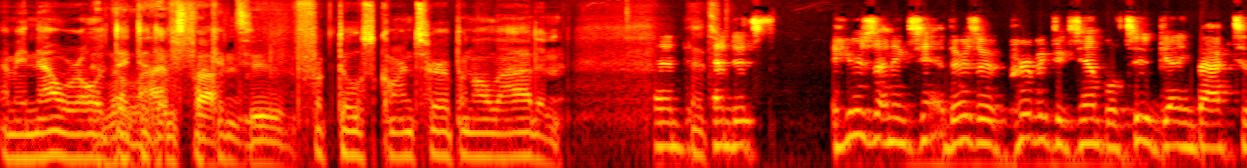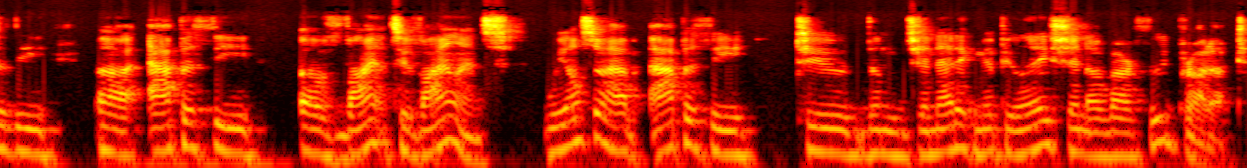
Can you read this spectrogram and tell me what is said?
I mean, now we're all addicted to fucking fructose corn syrup and all that, and and it's, and it's here's an example. There's a perfect example too. Getting back to the uh, apathy of vi- to violence, we also have apathy to the genetic manipulation of our food product,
